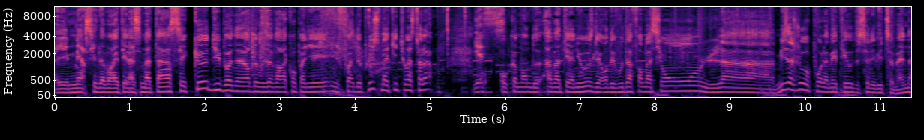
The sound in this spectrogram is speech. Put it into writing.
Et merci d'avoir été là ce matin. C'est que du bonheur de vous avoir accompagné une fois de plus. Maki, tu restes là Yes. Aux commandes de A21 News, les rendez-vous d'information, la mise à jour pour la météo de ce début de semaine,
